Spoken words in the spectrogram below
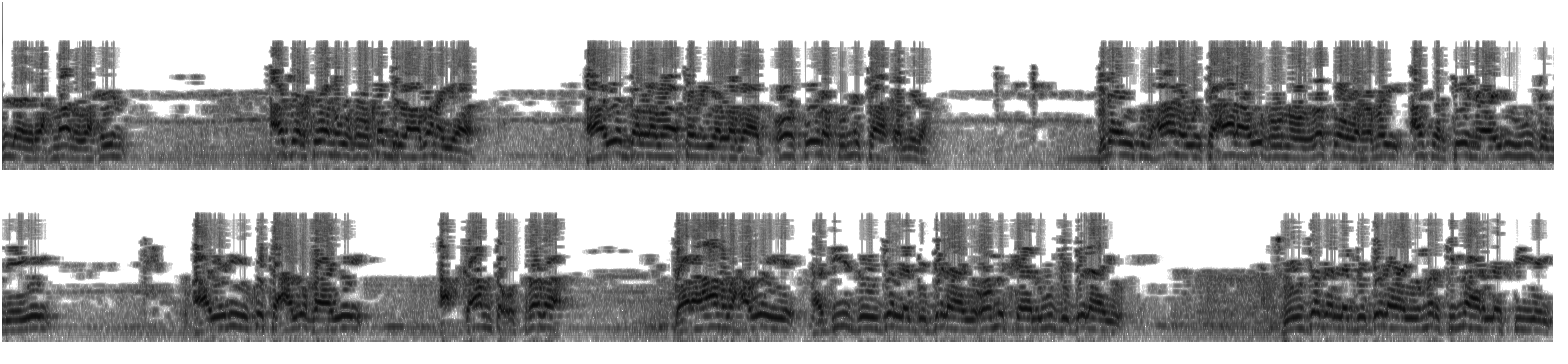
bismi illaahi araxmaan iraxiim casharkeenu wuxuu ka bilaabanayaa aayadda labaatan iyo labaad oo suuratu nisaa ka mid ah. Ilaahay subxaanahu watacaala wuxuu noogaga soo warramay casharkeenna aayadihii ugu dambeeyey aayadihii ku tacalluqaayey axkaamta usrada. Gaar ahaan waxaa weeye haddii zawjo la bedelaayo oo mid kale lagu bedelaayo zawjada la bedelaayo markii mahar la siiyey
